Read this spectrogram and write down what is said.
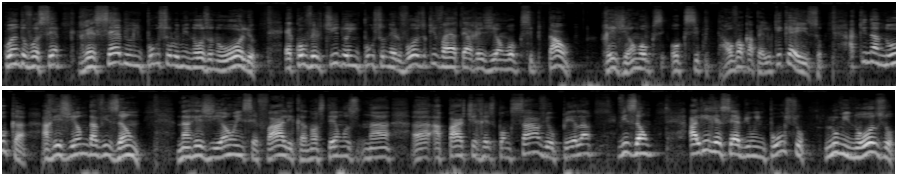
quando você recebe o impulso luminoso no olho, é convertido em impulso nervoso que vai até a região occipital, região occipital, Valcapelli, o que, que, é isso? Aqui na nuca, a região da visão. Na região encefálica, nós temos na, a, a parte responsável pela visão. Ali recebe um impulso luminoso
